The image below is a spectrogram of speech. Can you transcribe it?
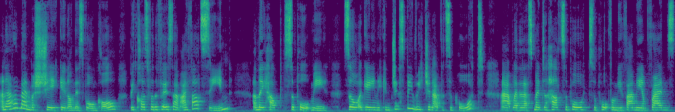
And I remember shaking on this phone call because for the first time I felt seen and they helped support me. So again, it can just be reaching out for support, uh, whether that's mental health support, support from your family and friends.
